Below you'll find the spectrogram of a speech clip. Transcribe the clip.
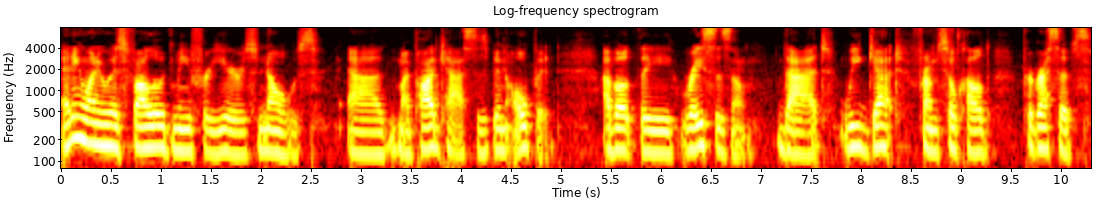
Anyone who has followed me for years knows uh, my podcast has been open about the racism that we get from so called progressives.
